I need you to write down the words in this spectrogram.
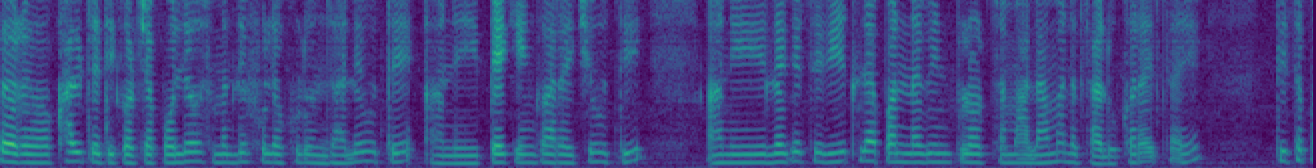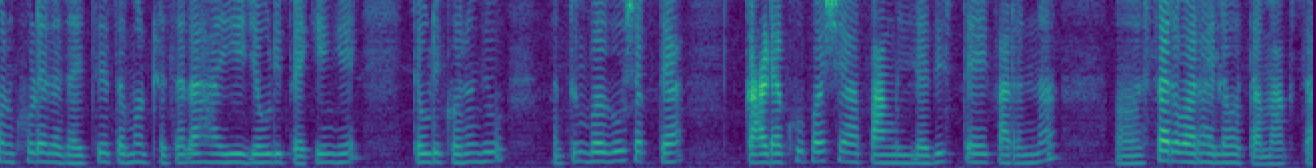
तर खालच्या तिकडच्या पॉली हाऊसमधले फुलं खुडून झाले होते आणि पॅकिंग करायची होती. आणि लगेच इथल्या पण नवीन प्लॉटचा माल आम्हाला चालू करायचा आहे. तिथं पण खोडायला जायचं आहे तर म्हटलं चला हा ही जेवढी पॅकिंग आहे तेवढी करून घेऊ. आणि तुम्ही बघू शकता काड्या खूप अशा पांगलेल्या दिसते कारण ना सर्व राहिला होता मागचा.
